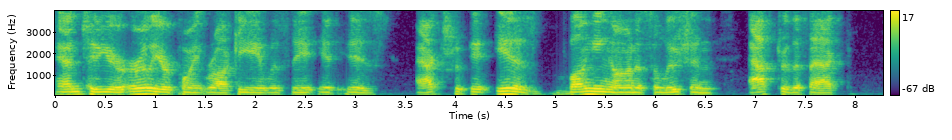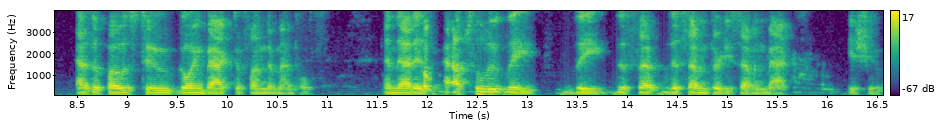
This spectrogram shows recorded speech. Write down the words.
And to your earlier point, Rocky, it was the it is actually it is bunging on a solution after the fact as opposed to going back to fundamentals. And that is absolutely the the the 737 max issue.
